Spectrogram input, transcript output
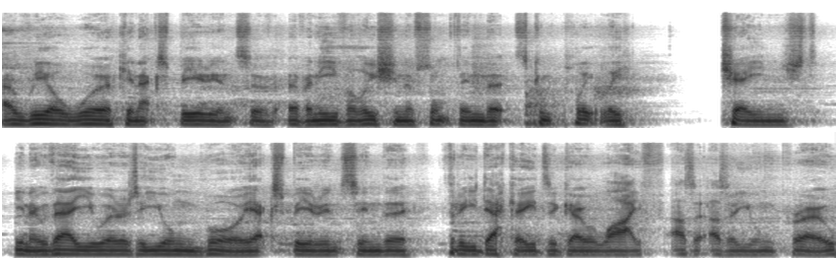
a real working experience of, of an evolution of something that's completely changed. You know, there you were as a young boy experiencing the three decades ago life as a, as a young pro.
